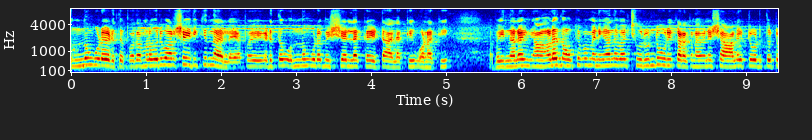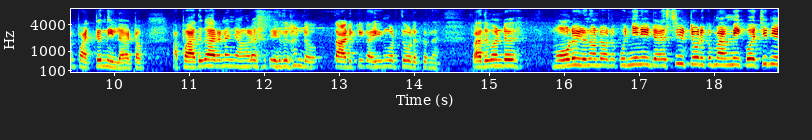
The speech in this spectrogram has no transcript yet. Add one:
ഒന്നും കൂടെ എടുത്ത് ഇപ്പോൾ നമ്മൾ ഒരു വർഷം ഇരിക്കുന്നതല്ലേ അപ്പോൾ എടുത്ത് ഒന്നും കൂടെ മിഷനിലൊക്കെ ഇട്ട് അലക്കി ഉണക്കി. അപ്പോൾ ഇന്നലെ ഞങ്ങൾ നോക്കിയപ്പോൾ മെനിങ്ങാന്ന് ഇവൻ ചുരുണ്ട് കൂടി കിടക്കണം അവന് ഷാൾ ഇട്ട് കൊടുത്തിട്ട് പറ്റുന്നില്ല കേട്ടോ. അപ്പോൾ അത് കാരണം ഞങ്ങൾ ഇത് കണ്ടോ താടിക്ക് കൈയും കൊടുത്ത് കൊടുക്കുന്നത്. അപ്പോൾ അതുകൊണ്ട് മോൾ ഇരുന്നുകൊണ്ട് പറഞ്ഞു കുഞ്ഞിന് ഡ്രസ്സ് ഇട്ട് കൊടുക്കും മമ്മി കൊച്ചിന്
